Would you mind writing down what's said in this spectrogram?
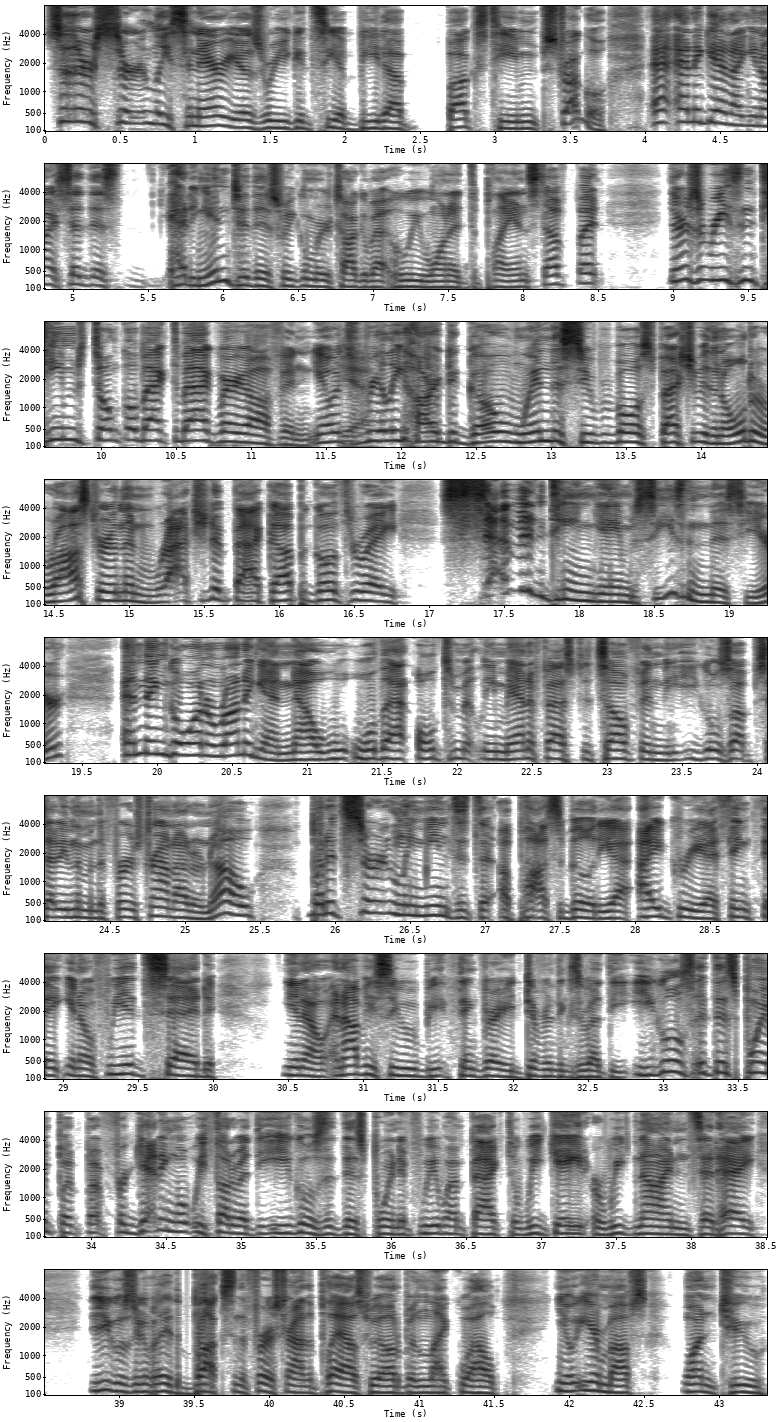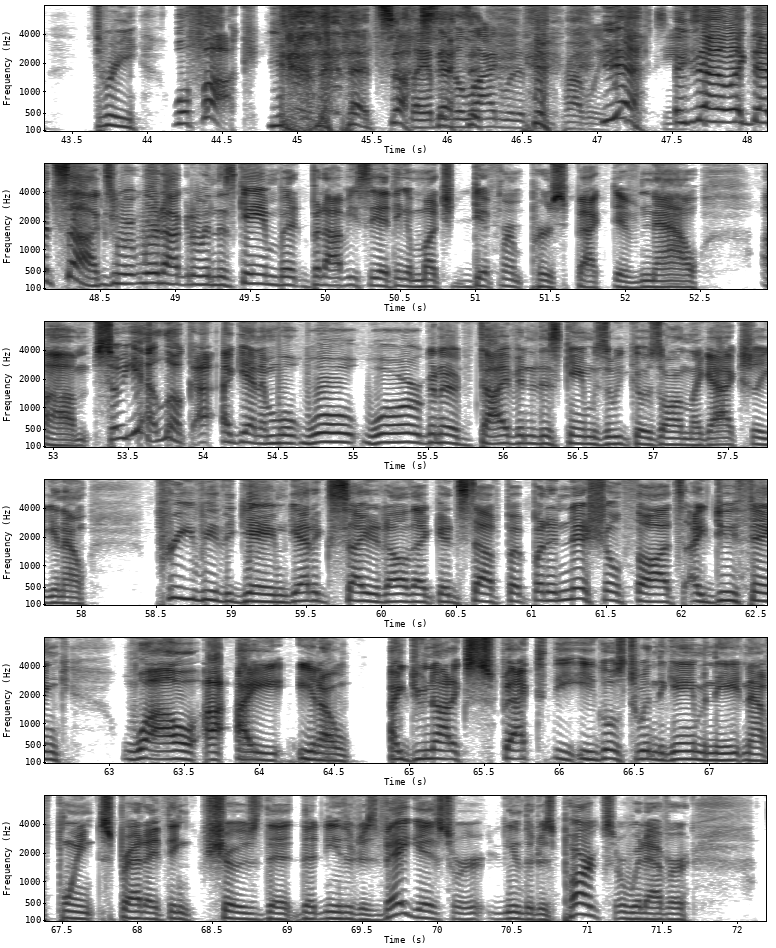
So there are certainly scenarios where you could see a beat up Bucs team struggle. And, and again, I, you know, I said this heading into this week when we were talking about who we wanted to play and stuff, but there's a reason teams don't go back to back very often. You know, it's yeah. really hard to go win the Super Bowl, especially with an older roster, and then ratchet it back up and go through a 17 game season this year and then go on a run again. Now, will that ultimately manifest itself in the Eagles upsetting them in the first round? I don't know, but it certainly means it's a, a possibility. I, I agree. I think that, you know, if we had said, you know, and obviously we would be, think very different things about the Eagles at this point. But but forgetting what we thought about the Eagles at this point, if we went back to Week Eight or Week Nine and said, "Hey, the Eagles are going to play the Bucs in the first round of the playoffs," we ought to have been like, "Well, you know, earmuffs one, two, three. Well, fuck, you know that, that sucks. Like, I mean, the line would have been probably yeah, 15. exactly. Like that sucks. We're, we're not going to win this game, but but obviously, I think a much different perspective now. Um, so yeah, look again, and we'll, we'll we're gonna dive into this game as the week goes on. Like actually, you know preview the game, get excited, all that good stuff. But but initial thoughts, I do think while I, I you know I do not expect the Eagles to win the game, and the eight and a half point spread I think shows that that neither does Vegas or neither does Parx or whatever.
